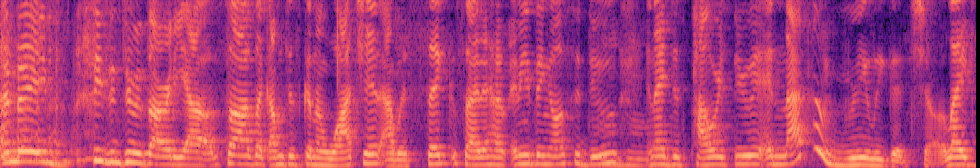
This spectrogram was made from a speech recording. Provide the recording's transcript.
And they season two is already out. So I was like, I'm just gonna watch it. I was sick, so I didn't have anything else to do. Mm-hmm. And I just powered through it. And that's a really good show. Like,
